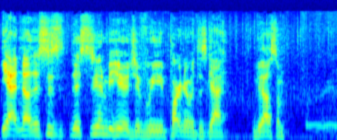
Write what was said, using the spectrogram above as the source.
Yeah, no, this is this is gonna be huge if we partner with this guy. It'd be awesome. For real.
